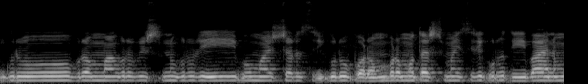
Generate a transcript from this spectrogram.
গুরু ব্রহ্মা গুরু বিষ্ণু গুরু রেব মহেশ্বর শ্রী গুরু পরম ব্রহ্ম তস্মৈ শ্রী গুরু দেবায় নম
